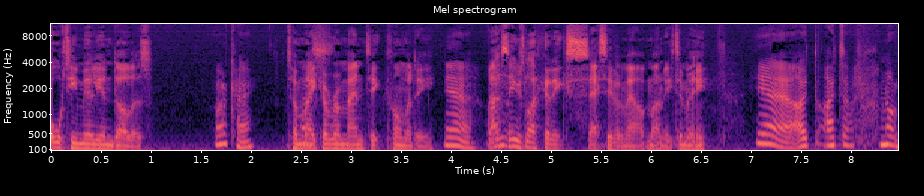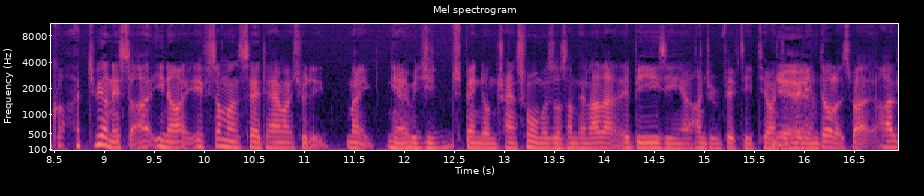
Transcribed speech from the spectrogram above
Forty million dollars Okay. to make a romantic comedy. Yeah. That I'm- seems like an excessive amount of money to me. Yeah, I, I don't, I'm not. quite- To be honest, I, you know, if someone said how much would it make, you know, would you spend on Transformers or something like that, it'd be easy, you know, 150, 200 Yeah. million dollars. But I,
